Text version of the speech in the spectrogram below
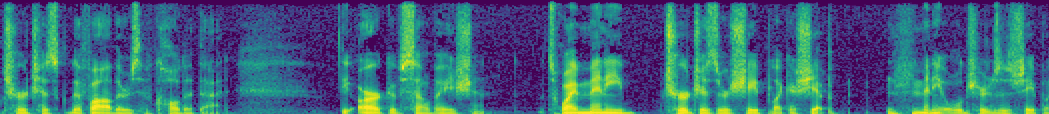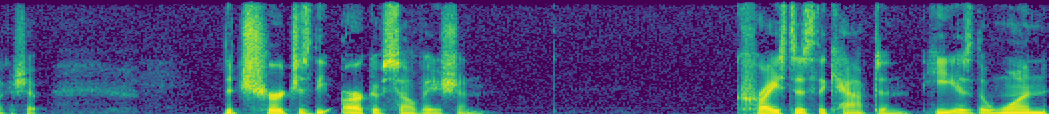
church has, the fathers have called it that. The ark of salvation. That's why many churches are shaped like a ship. many old churches are shaped like a ship. The church is the ark of salvation. Christ is the captain. He is the one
